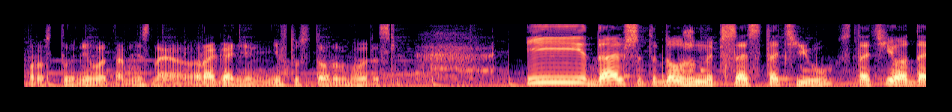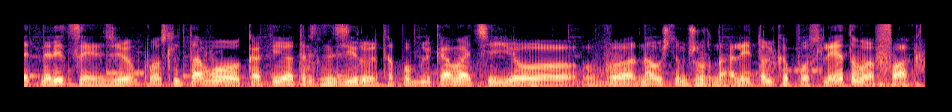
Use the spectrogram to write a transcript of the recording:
просто у него там, не знаю, рога не, не в ту сторону выросли. И дальше ты должен написать статью, статью отдать на рецензию, после того, как ее отрецензируют, опубликовать ее в научном журнале, и только после этого факт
